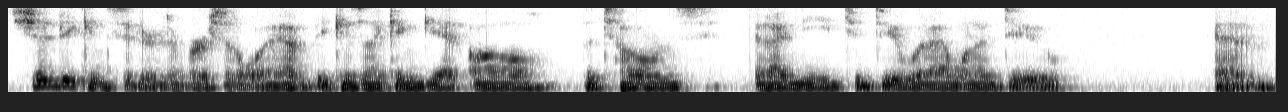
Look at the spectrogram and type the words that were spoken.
should be considered a versatile amp because I can get all the tones that I need to do what I want to do. And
